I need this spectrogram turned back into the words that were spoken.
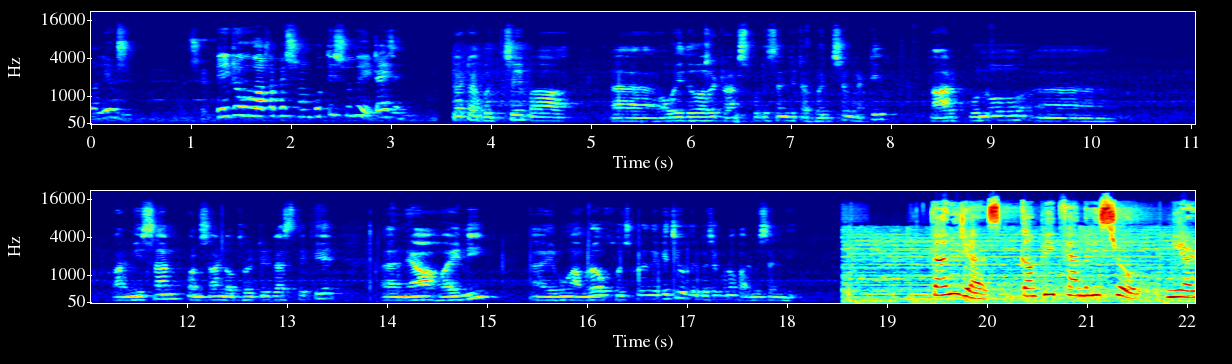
বলেও নি। এটা ওয়াকাপের সম্পত্তি শুধু এটাই জানি। যেটা হচ্ছে বা অবৈধভাবে ট্রান্সপোর্টেশন যেটা হচ্ছে মাটি তার কোনো পারমিশন কনসার্ন অথরিটির কাছ থেকে নেওয়া হয়নি। এবং আমরাও খোঁজ করে দেখেছি, ওদের কাছে কোনো পারমিশন নেই। Tanujas complete family store near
